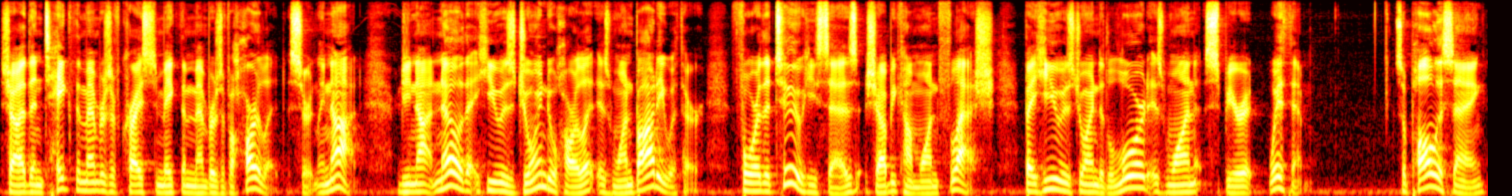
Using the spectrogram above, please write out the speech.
Shall I then take the members of Christ and make them members of a harlot? Certainly not. Do you not know that he who is joined to a harlot is one body with her? For the two, he says, shall become one flesh. But he who is joined to the Lord is one spirit with him. So Paul is saying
